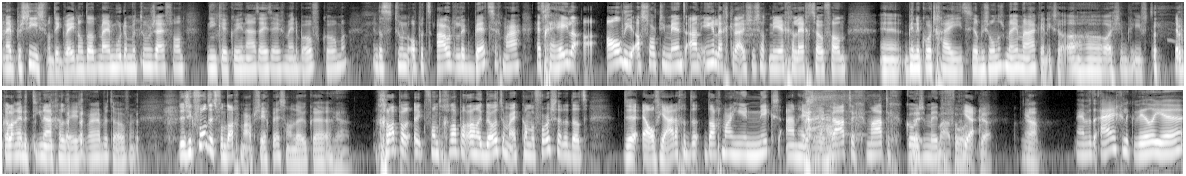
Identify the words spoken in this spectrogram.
nee, precies. Want ik weet nog dat mijn moeder me toen zei van... Nienke, kun je na het eten even mee naar boven komen? En dat ze toen op het ouderlijk bed, zeg maar... het gehele, al die assortiment aan inlegkruisjes had neergelegd. Zo van, eh, binnenkort ga je iets heel bijzonders meemaken. En ik zei, oh, alsjeblieft. Dat heb ik al lang in de Tina gelezen. Waar hebben we het over? Dus ik vond dit vandaag maar op zich best wel een leuke... Ja. Grappig, ik vond het een grappige anekdote. Maar ik kan me voorstellen dat de elfjarige Dagmar hier niks aan heeft gehad. Matig, matig gekozen Nee, metafoor. matig. Ja. Ja. Ja. Nee, want eigenlijk wil je,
